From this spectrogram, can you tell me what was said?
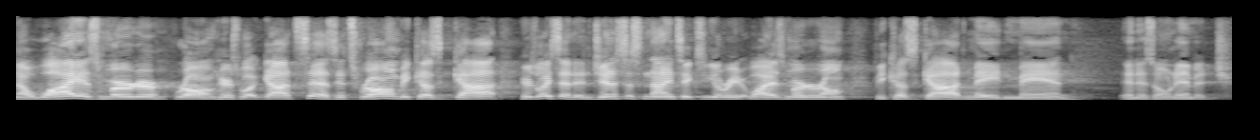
Now, why is murder wrong? Here's what God says. It's wrong because God, here's what he said in Genesis 9 6, you'll read it. Why is murder wrong? Because God made man in his own image.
